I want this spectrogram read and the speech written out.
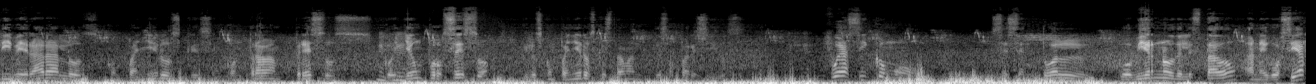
liberar a los compañeros que se encontraban presos con ya un proceso y los compañeros que estaban desaparecidos. Fue así como se sentó al gobierno del estado a negociar,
